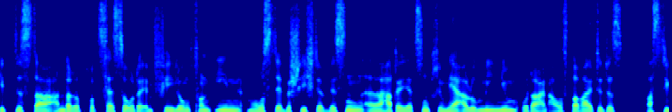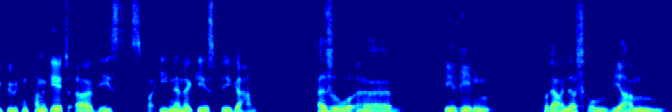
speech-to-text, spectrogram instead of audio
gibt es da andere Prozesse oder Empfehlungen von Ihnen? Muss der Beschichter wissen, äh, hat er jetzt ein Primäraluminium oder ein aufbereitetes, was die Güten angeht? Äh, wie ist das bei Ihnen in der GSB gehandhabt? Also äh, wir geben, oder andersrum, wir haben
